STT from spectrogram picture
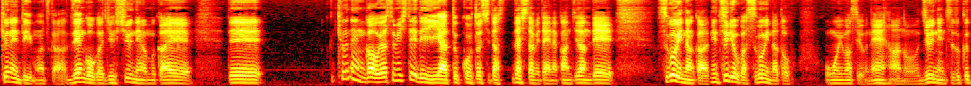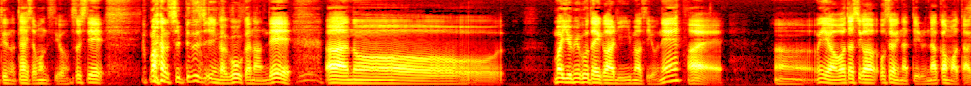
去年と言いますか、前後が10周年を迎え、で、去年がお休みして、で、やっと今年出したみたいな感じなんで、すごいなんか熱量がすごいなと思いますよね。あの、10年続くっていうのは大したもんですよ。そして、まあ、執筆陣が豪華なんで、あのー、まあ、読み応えがありますよね。はい。うん、いや、私がお世話になっている中俣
